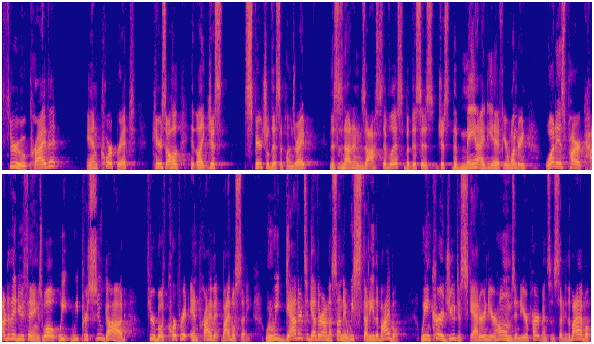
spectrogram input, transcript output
through private and corporate. Here's all like just spiritual disciplines, right? This is not an exhaustive list, but this is just the main idea. If you're wondering, what is Park? How do they do things? Well, we, we pursue God through both corporate and private Bible study. When we gather together on a Sunday, we study the Bible. We encourage you to scatter into your homes, into your apartments, and study the Bible.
